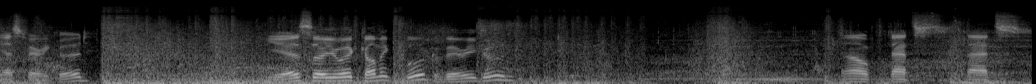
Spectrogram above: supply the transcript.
Yes, very good. Yes, are you a comic book? Very good. Oh, that's... that's...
